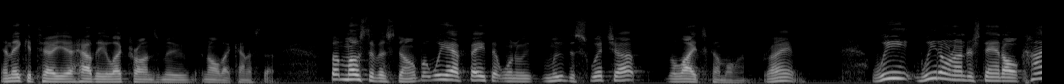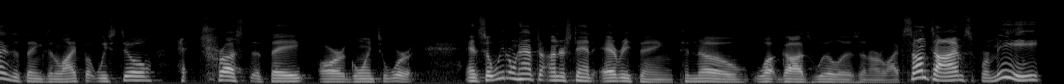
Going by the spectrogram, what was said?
and they could tell you how the electrons move and all that kind of stuff. But most of us don't. But we have faith that when we move the switch up, the lights come on, right? We we don't understand all kinds of things in life, but we still ha- trust that they are going to work. And so we don't have to understand everything to know what God's will is in our life. Sometimes, for me,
